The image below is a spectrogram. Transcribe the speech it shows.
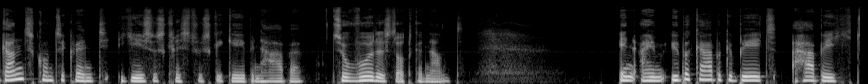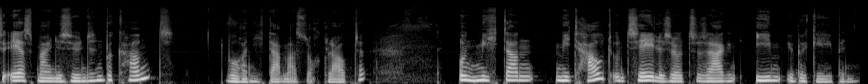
ganz konsequent Jesus Christus gegeben habe. So wurde es dort genannt. In einem Übergabegebet habe ich zuerst meine Sünden bekannt woran ich damals noch glaubte, und mich dann mit Haut und Seele sozusagen ihm übergeben.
